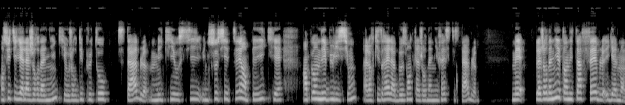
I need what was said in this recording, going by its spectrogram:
Ensuite, il y a la Jordanie, qui est aujourd'hui plutôt stable, mais qui est aussi une société, un pays qui est un peu en ébullition, alors qu'Israël a besoin que la Jordanie reste stable. Mais la Jordanie est un État faible également.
